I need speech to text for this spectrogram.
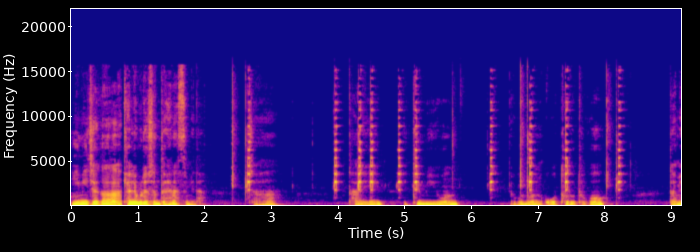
이미 제가 calibration도 해놨습니다. 자, 타입, 리튬 이온, 요거는 auto로 두고, 그 다음에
